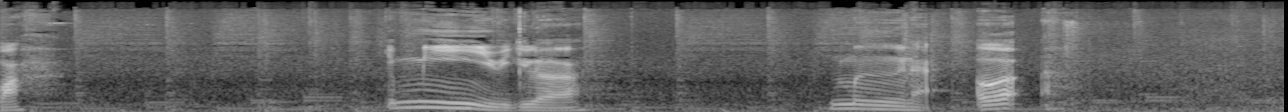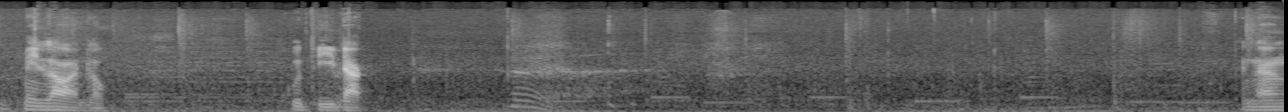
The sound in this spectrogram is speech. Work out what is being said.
วะ ยังมีอยู่อีกเหรอ มือน่ะ เออไม่รอดหรอก กูตีดัก ไปนั่ง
